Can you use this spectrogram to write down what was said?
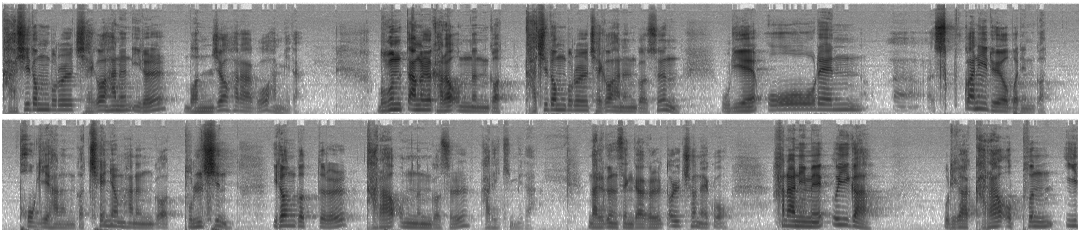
가시덤불을 제거하는 일을 먼저 하라고 합니다. 묵은 땅을 갈아엎는 것, 가시덤불을 제거하는 것은 우리의 오랜 어, 습관이 되어버린 것, 포기하는 것, 체념하는 것, 불신 이런 것들을 갈아엎는 것을 가리킵니다. 낡은 생각을 떨쳐내고 하나님의 의가 우리가 갈아엎은 이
